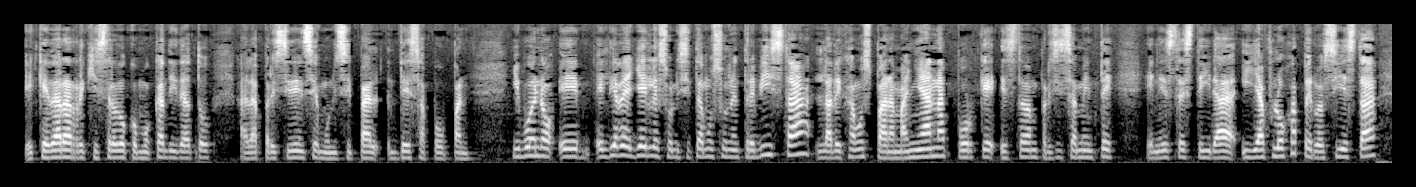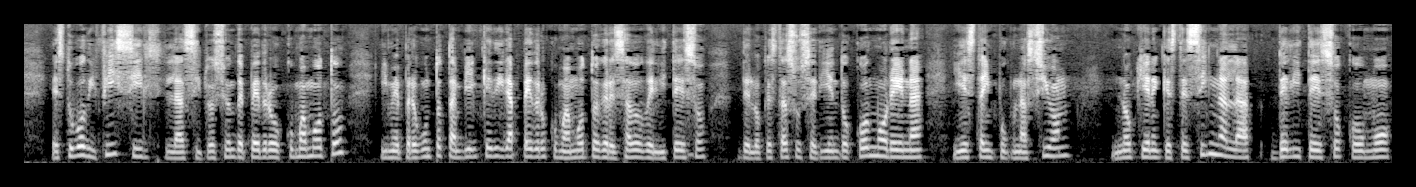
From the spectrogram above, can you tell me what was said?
eh, quedara registrado como candidato a la presidencia municipal de Zapopan. Y bueno, eh, el día de ayer le solicitamos una entrevista, la dejamos para mañana porque estaban precisamente en esta estira y ya floja, pero así está. Estuvo difícil la situación de Pedro Kumamoto y me pregunto también qué dirá Pedro Kumamoto, egresado del ITESO, de lo que está sucediendo con Morena y esta impugnación no quieren que esté Signalab del ITESO como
